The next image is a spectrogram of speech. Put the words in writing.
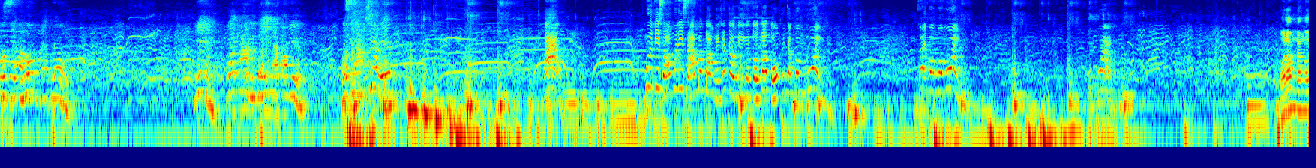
ก็เสียอารมณ์แอบแล้านี่ปล่อยมาอีกตีกันตอนนี้เพราะฉะนั้นเชื่อเองมามือที่สองมือที่สามมาต้องให้เข้าเจ้าตีกันโตโตโตขึ้นจัง อลำนางเอา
